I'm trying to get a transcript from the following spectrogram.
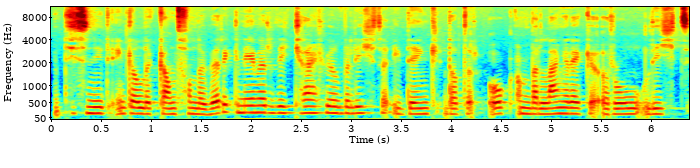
het is niet enkel de kant van de werknemer die ik graag wil belichten. Ik denk dat er ook een belangrijke rol ligt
